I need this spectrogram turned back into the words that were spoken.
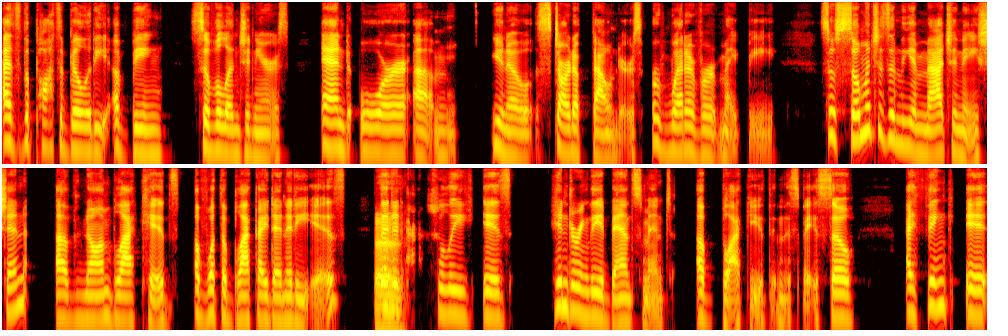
as the possibility of being civil engineers and or um, you know startup founders or whatever it might be so so much is in the imagination of non-black kids of what the black identity is that it actually is hindering the advancement of black youth in this space. So i think it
